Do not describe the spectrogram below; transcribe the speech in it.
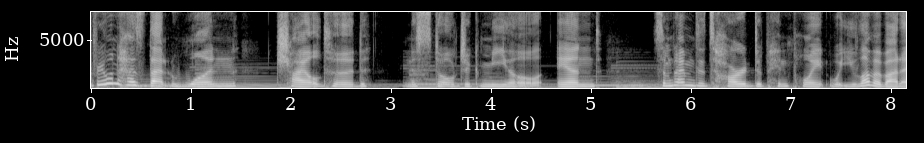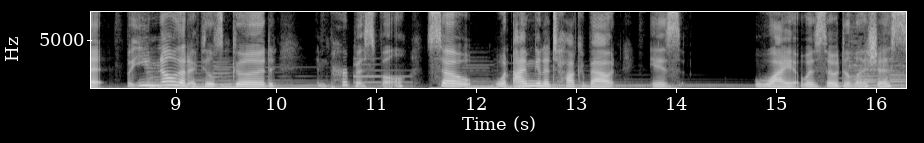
everyone has that one childhood nostalgic meal, and sometimes it's hard to pinpoint what you love about it, but you know that it feels good and purposeful. So, what I'm going to talk about is why it was so delicious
